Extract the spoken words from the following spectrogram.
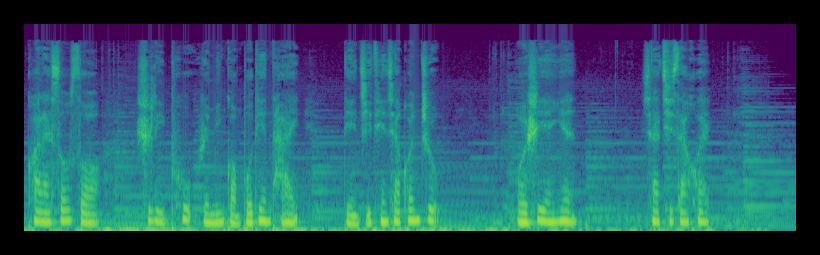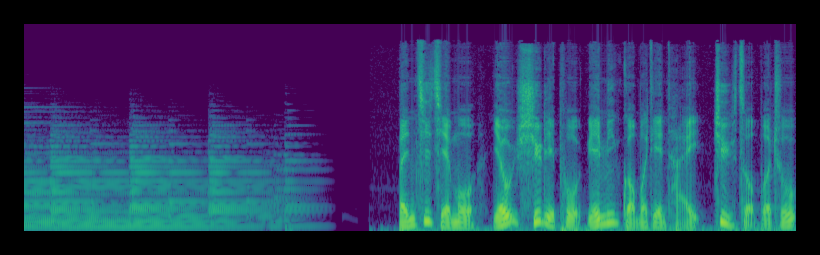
快来搜索十里铺人民广播电台，点击添加关注。我是妍妍，下期再会。本期节目由十里铺人民广播电台制作播出。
